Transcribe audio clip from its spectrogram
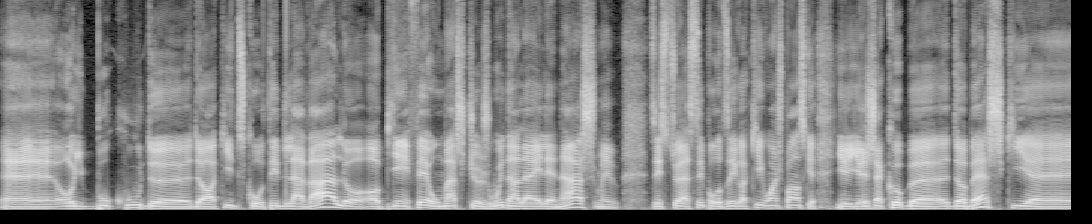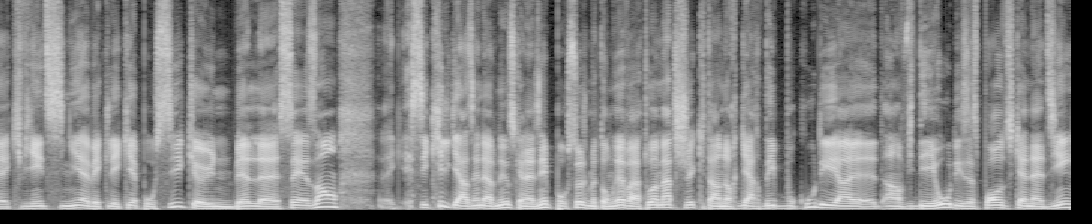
a eu beaucoup de, hockey du côté de Laval, a, a bien fait au match a joué dans la LNH, mais tu sais, c'est assez pour dire, OK, ouais, je pense qu'il y, y a Jacob euh, Dobesch qui, euh, qui vient de signer avec l'équipe aussi, qui a eu une belle euh, saison. C'est qui le gardien d'avenir du Canadien? Pour ça, je me tournerai vers toi, Matt. Je sais que tu en as regardé beaucoup des, en vidéo des espoirs du Canadien.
